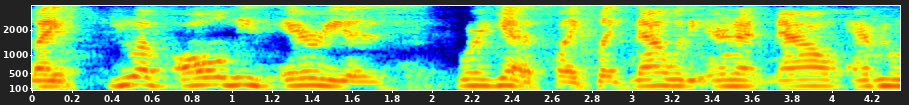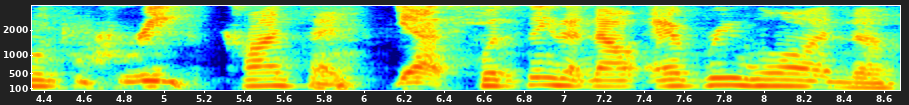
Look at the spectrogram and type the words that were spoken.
like you have all these areas where yes, like like now with the internet, now everyone can create content. Yes. But the thing that now everyone,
